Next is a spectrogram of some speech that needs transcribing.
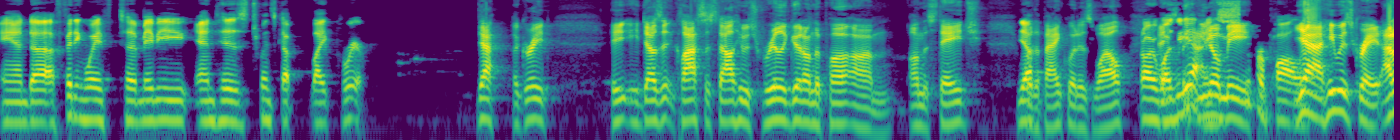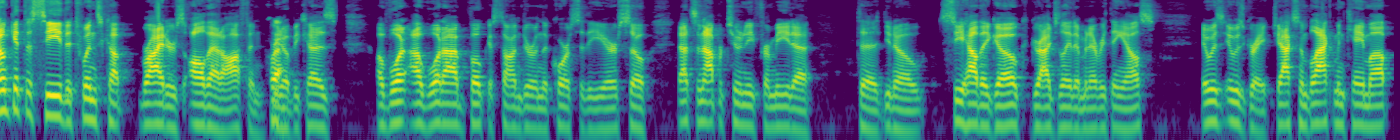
and uh, a fitting way to maybe end his Twins Cup like career. Yeah, agreed. He, he does it in classic style. He was really good on the um on the stage Yep. for the banquet as well. Oh, was And he? Yeah, you know me. super polished. Yeah, he was great. I don't get to see the Twins Cup riders all that often, you know, because of what of what I've focused on during the course of the year. So that's an opportunity for me to to you know see how they go, congratulate them, and everything else. It was it was great. Jackson Blackmon came up.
